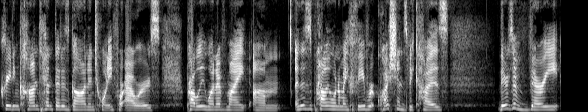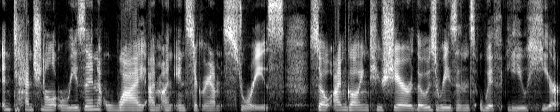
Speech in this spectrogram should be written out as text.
creating content that is gone in 24 hours. Probably one of my, um, and this is probably one of my favorite questions because there's a very intentional reason why I'm on Instagram stories. So I'm going to share those reasons with you here.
